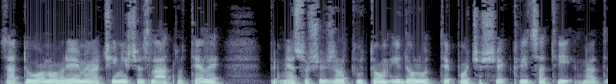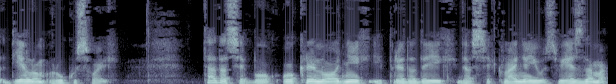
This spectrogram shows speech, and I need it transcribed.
Zato u ono vrijeme načiniše zlatno tele, prinesoše žrtvu tom idolu, te počeše klicati nad dijelom ruku svojih. Tada se Bog okrenuo od njih i predade ih da se klanjaju zvijezdama,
